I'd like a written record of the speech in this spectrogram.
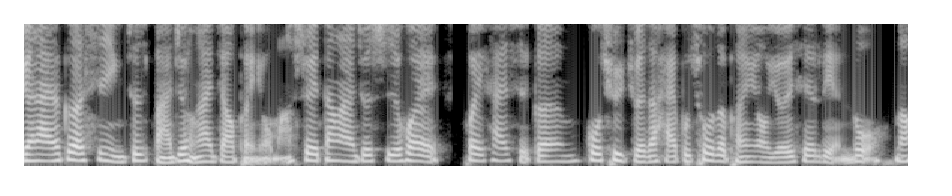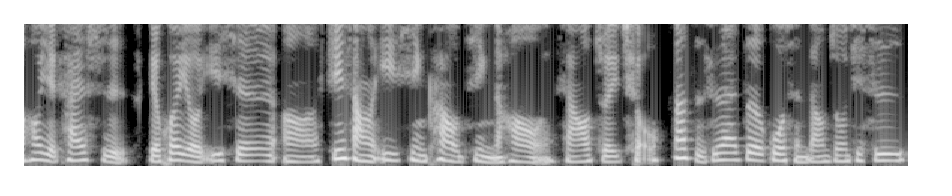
原来的个性就是本来就很爱交朋友嘛，所以当然就是会会开始跟过去觉得还不错的朋友有一些联络，然后也开始也会有一些呃欣赏的异性靠近，然后想要追求。那只是在这个过程当中，其实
